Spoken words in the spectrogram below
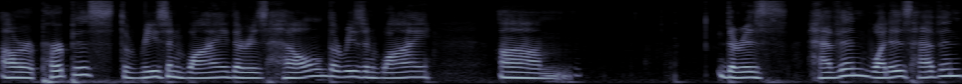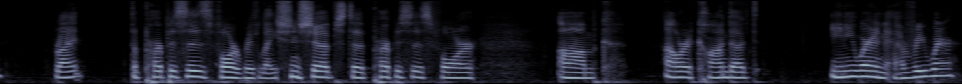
our purpose, the reason why there is hell, the reason why um, there is heaven, what is heaven, right? The purposes for relationships, the purposes for um, our conduct anywhere and everywhere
